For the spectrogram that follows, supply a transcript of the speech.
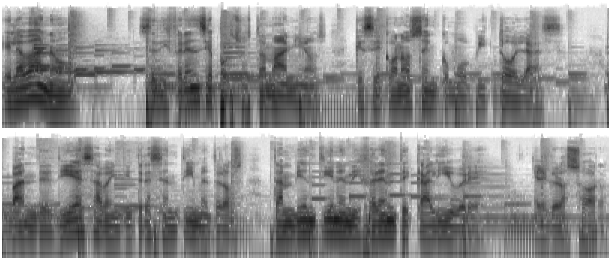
El habano se diferencia por sus tamaños, que se conocen como vitolas. Van de 10 a 23 centímetros, también tienen diferente calibre, el grosor.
